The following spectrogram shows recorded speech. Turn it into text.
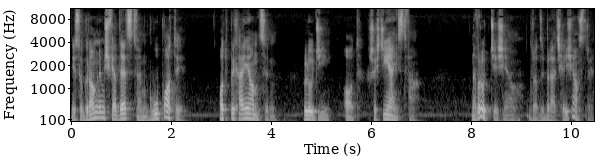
jest ogromnym świadectwem głupoty odpychającym ludzi od chrześcijaństwa. Nawróćcie się, drodzy bracia i siostry.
